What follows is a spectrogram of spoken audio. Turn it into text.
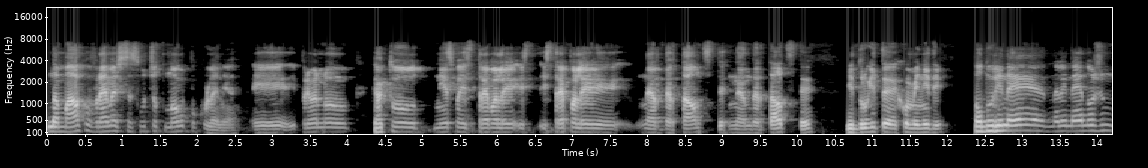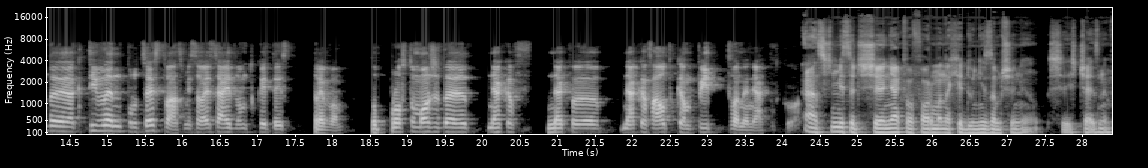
на малко време ще се случат много поколения. И, и примерно, както ние сме изтребали, из, изтрепали неандерталците, неандерталците и другите хоминиди, то дори не е, нали, не е нужен да е активен процес това. В Смисъл, е сега идвам тук и те изтребвам. То просто може да е някакъв, някаква някакъв ауткъмпитване, някакво такова. Аз мисля, че ще е някаква форма на хедонизъм, ще, не, ще изчезнем.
